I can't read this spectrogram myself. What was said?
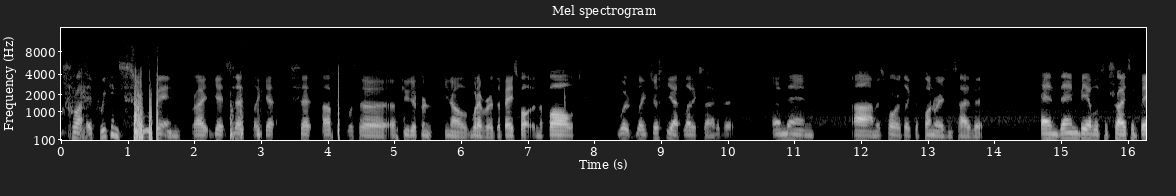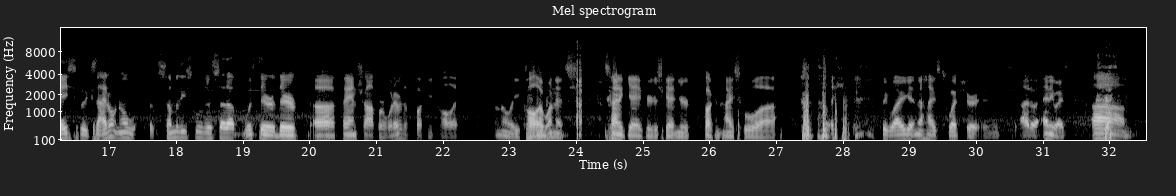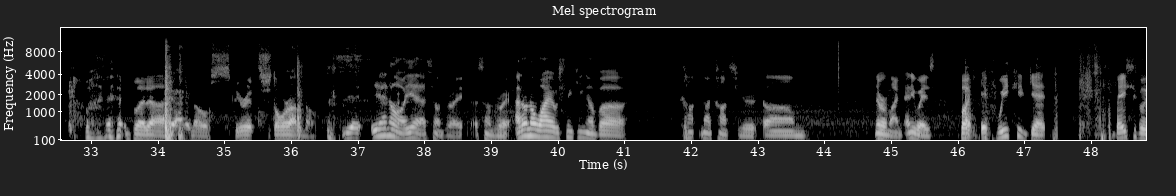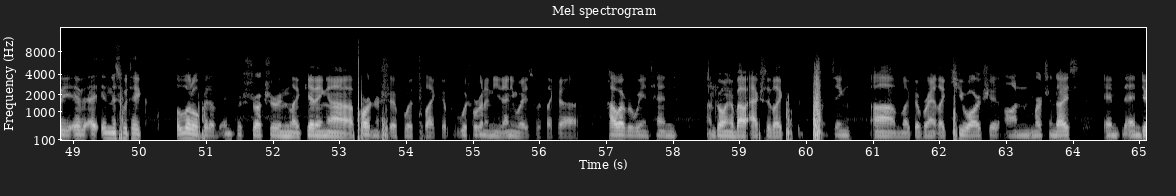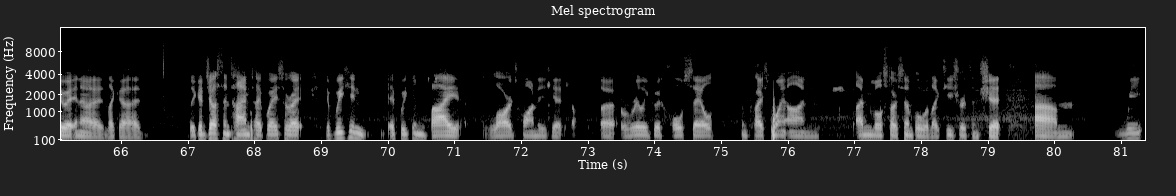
try if we can swoop in right get set like get set up with a, a few different you know whatever the baseball in the fall what like just the athletic side of it and then um as far as like the fundraising side of it and then be able to try to basically because I don't know some of these schools are set up with their their uh, fan shop or whatever the fuck you call it. I don't know what you call it Mhm. when it's it's kind of gay if you're just getting your fucking high school uh like it's like why are you getting a high sweatshirt and it's I don't anyways um but, but uh, Yeah, I don't know. Spirit store. I don't know. yeah, yeah, no, yeah, that sounds right. That sounds right. I don't know why I was thinking of uh, con- not concert. Um, never mind. Anyways, but if we could get basically, if, and this would take a little bit of infrastructure and like getting a partnership with like which we're gonna need anyways with like a however we intend on going about actually like printing um like a brand like QR shit on merchandise and and do it in a like a like a just in time type way. So right, if we can if we can buy large quantities, get a, a really good wholesale and price point on. I mean, we'll start simple with like t-shirts and shit. Um, we,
